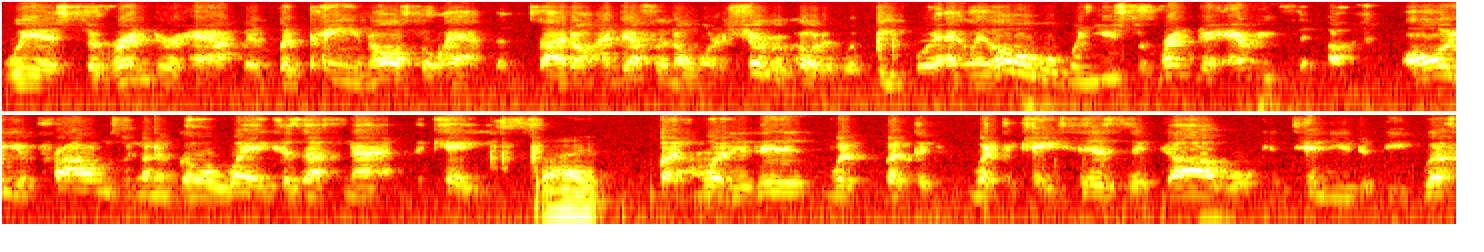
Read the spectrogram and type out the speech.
where surrender happened, but pain also happens. I don't. I definitely don't want to sugarcoat it with people. Act like, oh, well, when you surrender everything, all your problems are going to go away because that's not the case. Right. But what it is, what, what the what the case is, that God will continue to be with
